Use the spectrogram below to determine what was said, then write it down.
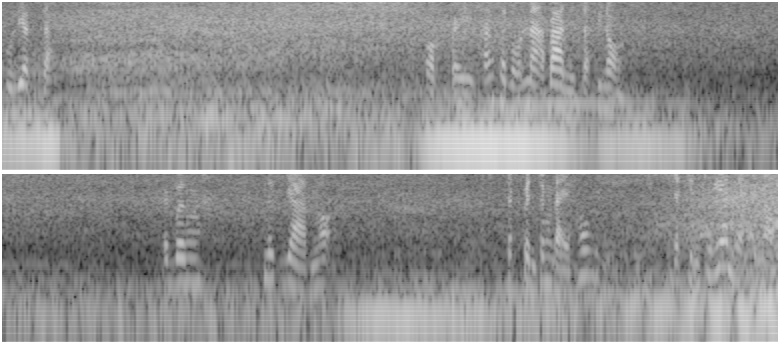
ทุเรียนจ้ะออกไปทางถนนหน้าบ้านนี่จ้ะพี่น้อง ไปเบิงนึกอยากเนาะจะเป็นจังใดเฮาอยากกินทุเรียนเนี่ยพี่น้อง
